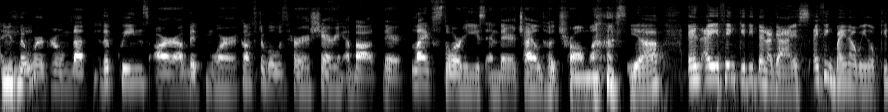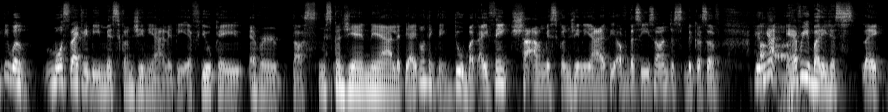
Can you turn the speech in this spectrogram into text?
in the Mhm. workroom that the queens are a bit more comfortable with her sharing about their life stories and their childhood traumas. Yep. And I think Kitty talaga is, I think by now we know Kitty will most likely be Miss Congeniality if UK ever does Miss Congeniality. I don't think they do, but I think siya ang Miss Congeniality of the season just because of, yun nga, Uh-uh. everybody just like,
